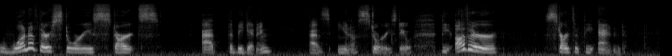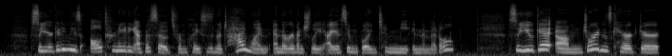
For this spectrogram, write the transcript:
one of their stories starts at the beginning, as you know, stories do. The other starts at the end. So you're getting these alternating episodes from places in the timeline, and they're eventually, I assume, going to meet in the middle. So you get um, Jordan's character,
